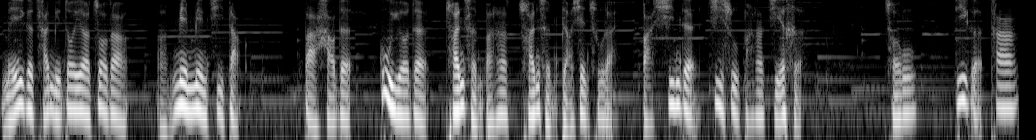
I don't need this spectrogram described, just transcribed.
每一个产品都要做到啊，面面俱到，把好的固有的。传承，把它传承表现出来，把新的技术把它结合。从第一个，它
